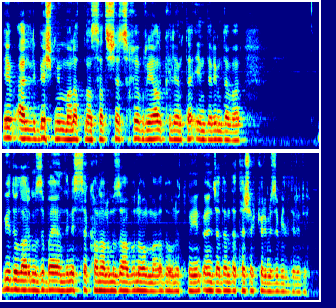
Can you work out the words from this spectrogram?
Ev 55 min manatla satışa çıxıb, real klientə indirim də var. Videolarımızı bəyəndinizsə kanalımıza abunə olmağı da unutmayın. Öncədən də təşəkkürümüzü bildiririk.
